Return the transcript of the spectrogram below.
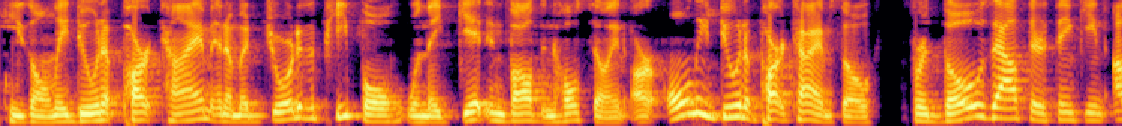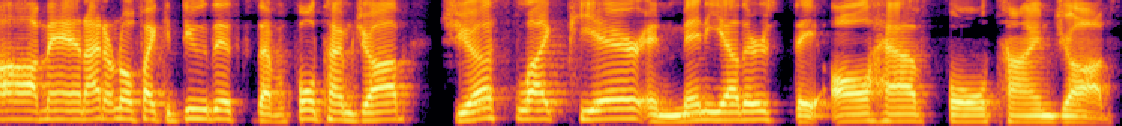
He's only doing it part time. And a majority of the people, when they get involved in wholesaling, are only doing it part time. So for those out there thinking, oh man, I don't know if I could do this because I have a full time job, just like Pierre and many others, they all have full time jobs.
